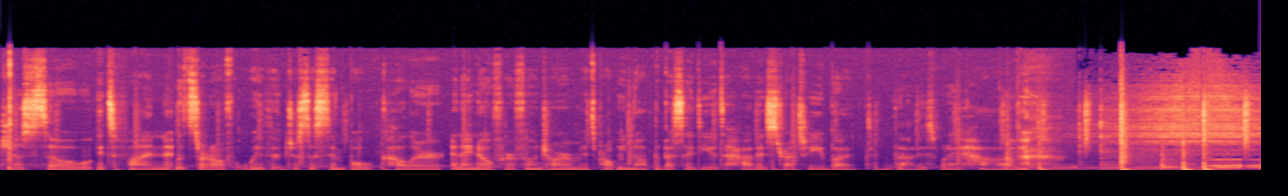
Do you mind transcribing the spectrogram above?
just so it's fun. Let's start off with just a simple color and I know for a phone charm, it's probably not the best idea to have it stretchy, but that is what I have.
